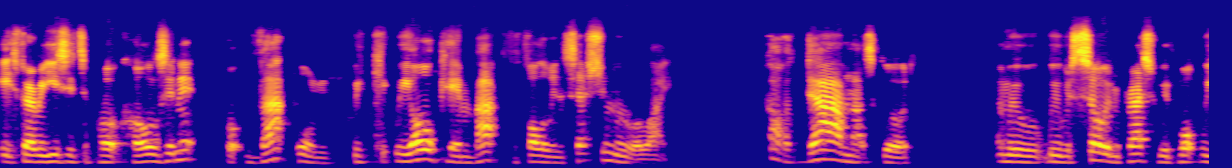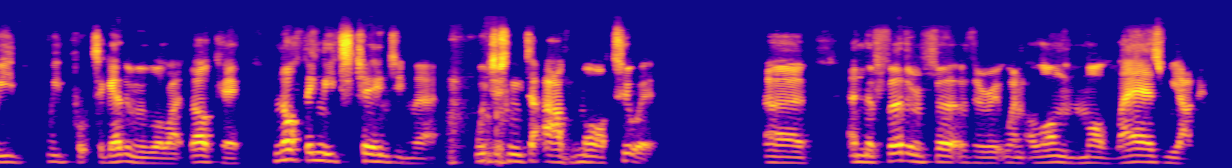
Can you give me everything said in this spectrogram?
it's very easy to poke holes in it. But that one, we we all came back the following session. We were like, "God damn, that's good," and we were we were so impressed with what we we put together. We were like, "Okay, nothing needs changing there. We just need to add more to it." Uh, and the further and further it went along, and the more layers we added,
